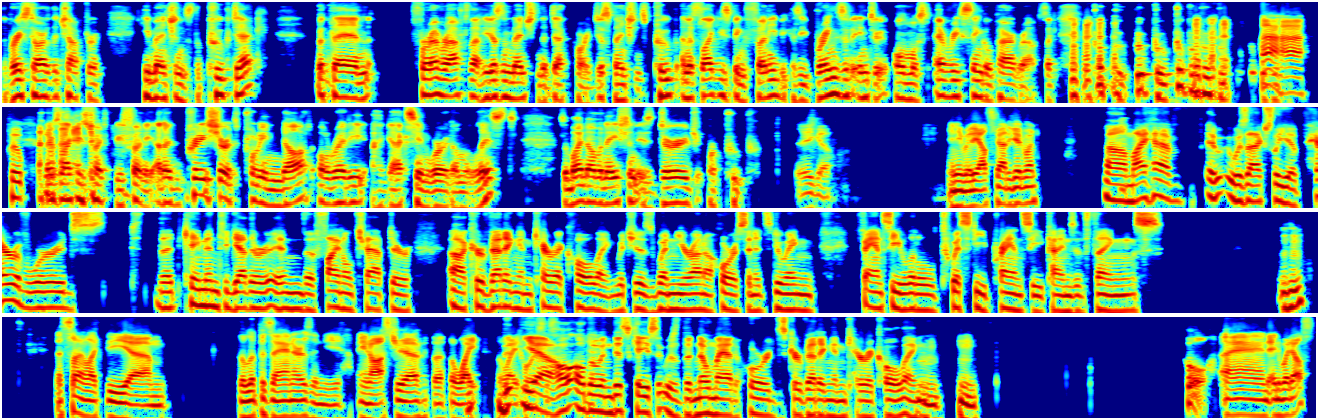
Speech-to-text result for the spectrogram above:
The very start of the chapter, he mentions the poop deck, but then forever after that, he doesn't mention the deck part. He just mentions poop. And it's like he's being funny because he brings it into almost every single paragraph. It's like poop, poop, poop, poop, poop, poop, poop, poop, poop. poop. it's like he's trying to be funny. And I'm pretty sure it's probably not already a Gygaxian word on the list. So my nomination is dirge or poop. There you go. Anybody else got a good one? Um, I have, it was actually a pair of words that came in together in the final chapter uh, curvetting and caracoling, which is when you're on a horse and it's doing fancy little twisty prancy kinds of things. Mm-hmm. That's of like the um, the Lipizzaners in the in Austria, the, the white the white horses. Yeah, although yeah. in this case it was the nomad hordes curvetting and caracoling. Mm-hmm. Cool. And anybody else?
